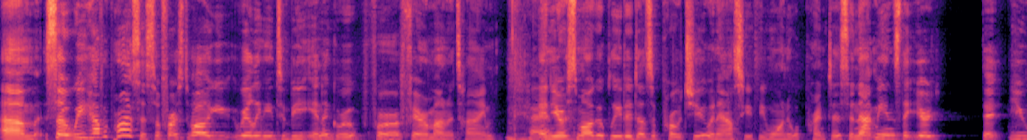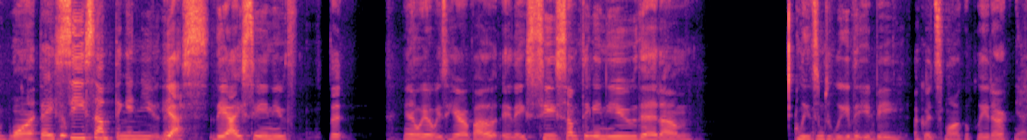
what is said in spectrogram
Um, so we have a process. So first of all, you really need to be in a group for a fair amount of time, Okay. and your small group leader does approach you and ask you if you want to apprentice, and that means that you're that you want they that- see something in you. That, Yes, the I see in you that you know we always hear about. They, they see something in you that um, leads them to believe that you'd be a good small group leader. Yeah.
